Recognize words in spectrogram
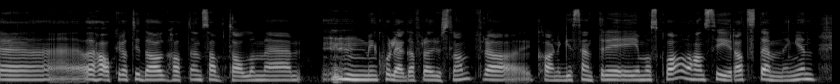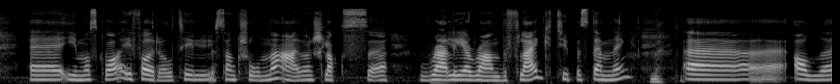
Jeg har akkurat i dag hatt en samtale med min kollega fra Russland, fra Carnegie-senteret i Moskva, og han sier at stemningen i Moskva i forhold til sanksjonene er jo en slags rally around the flag-type stemning. Alle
